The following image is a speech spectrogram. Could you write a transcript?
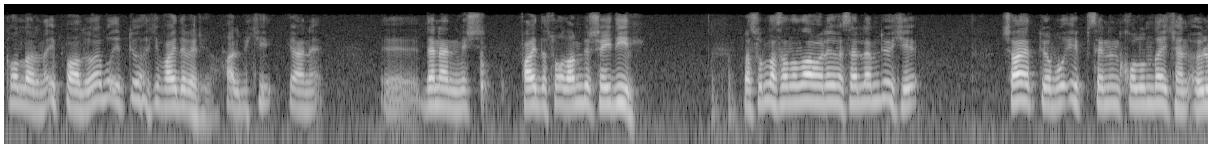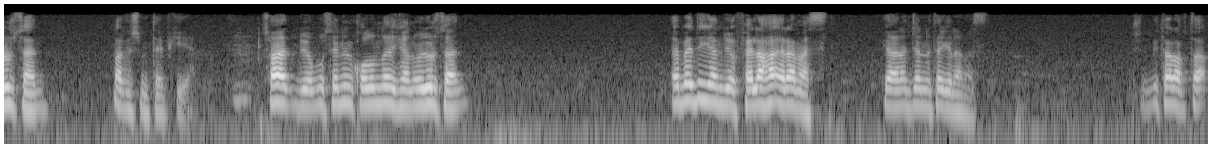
kollarına ip bağlıyorlar. Bu ip diyorlar ki fayda veriyor. Halbuki yani e, denenmiş, faydası olan bir şey değil. Resulullah sallallahu aleyhi ve sellem diyor ki, şayet diyor bu ip senin kolundayken ölürsen, bakın şimdi tepkiye. Şayet diyor bu senin kolundayken ölürsen, ebediyen diyor felaha eremezsin. Yani cennete giremezsin. Şimdi bir tarafta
